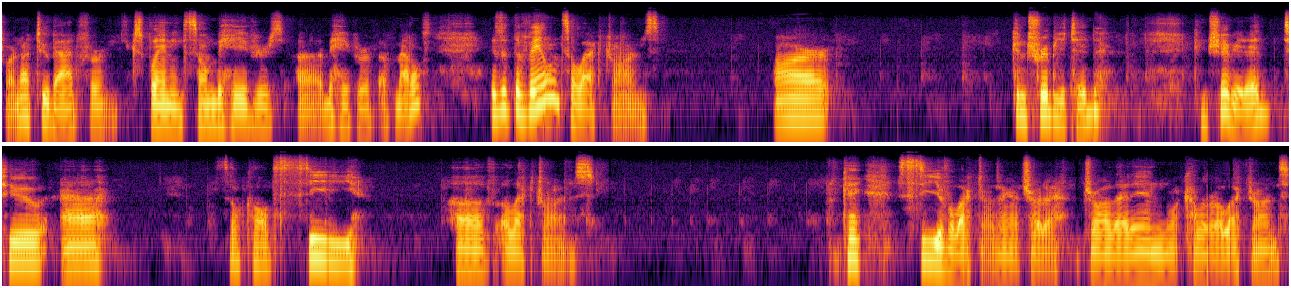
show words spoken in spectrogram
for not too bad for explaining some behaviors, uh, behavior of, of metals, is that the valence electrons are contributed contributed to a so-called sea of electrons. Okay, sea of electrons. I'm going to try to draw that in. What color are electrons?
